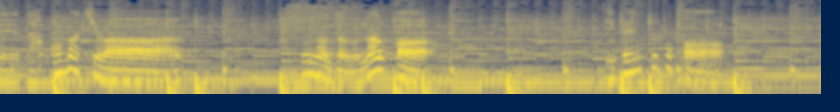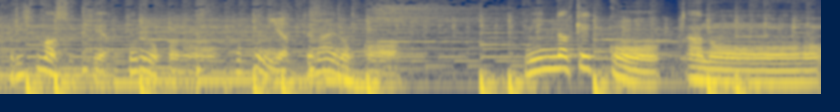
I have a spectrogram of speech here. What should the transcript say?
い。でタコ町はどうなんだろう？なんかイベントとかクリスマスってやってるのかな？特にやってないのか。みんな結構あのー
